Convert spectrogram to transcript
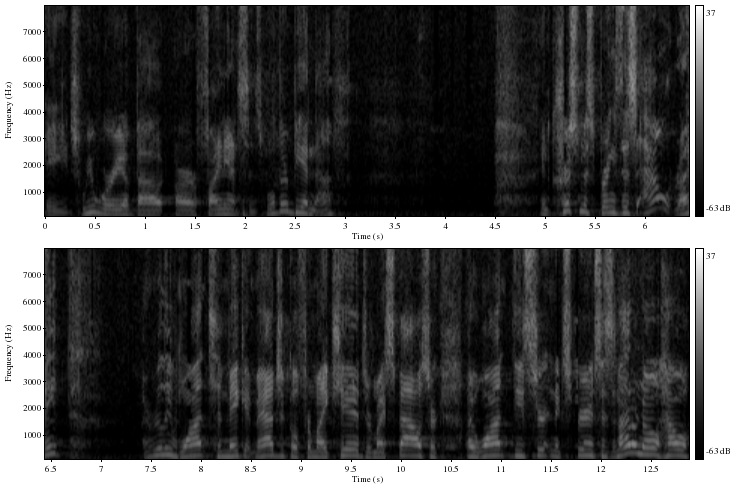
age. We worry about our finances. Will there be enough? And Christmas brings this out, right? I really want to make it magical for my kids or my spouse, or I want these certain experiences, and I don't know how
